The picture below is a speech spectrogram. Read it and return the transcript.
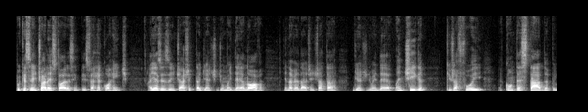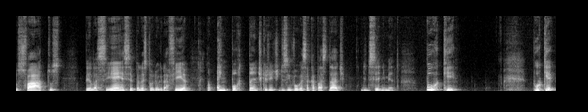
porque se a gente olha a história, assim, isso é recorrente. Aí às vezes a gente acha que está diante de uma ideia nova, e na verdade a gente já está diante de uma ideia antiga, que já foi contestada pelos fatos, pela ciência, pela historiografia. Então é importante que a gente desenvolva essa capacidade de discernimento. Por quê? Porque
